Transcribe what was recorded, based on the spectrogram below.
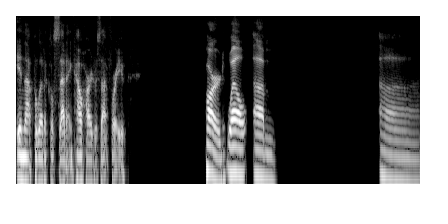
in that political setting? How hard was that for you? hard well um uh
